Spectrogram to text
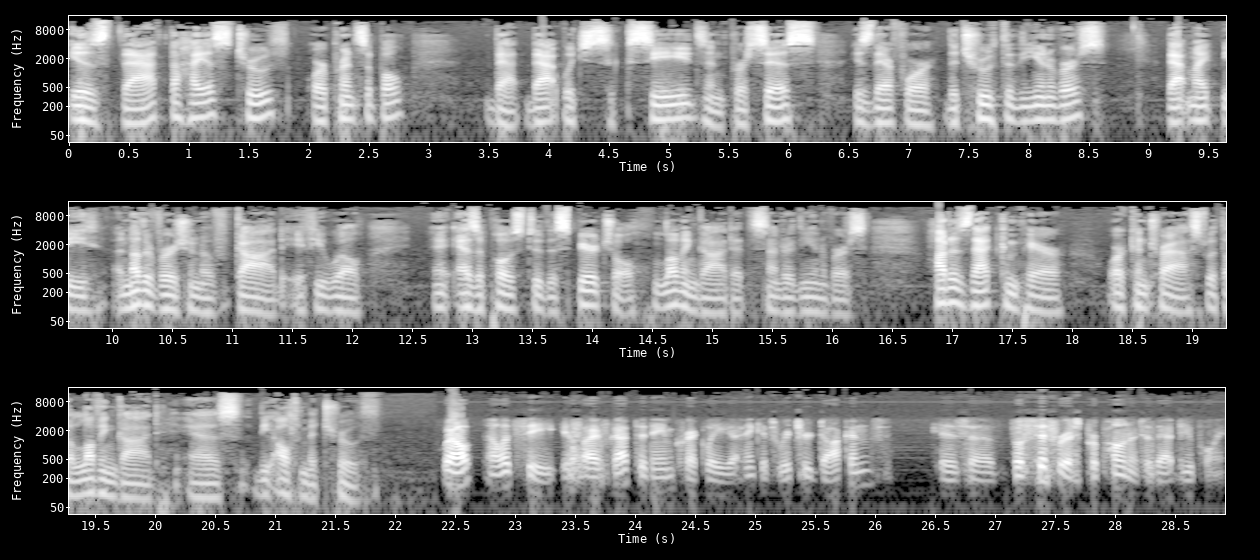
Is that the highest truth or principle? That that which succeeds and persists is therefore the truth of the universe? That might be another version of God, if you will, as opposed to the spiritual, loving God at the center of the universe. How does that compare or contrast with the loving God as the ultimate truth? Well, let's see. If I've got the name correctly, I think it's Richard Dawkins is a vociferous proponent of that viewpoint.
